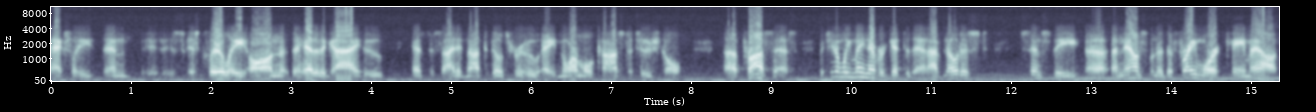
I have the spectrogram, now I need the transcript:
actually then is, is clearly on the head of the guy who has decided not to go through a normal constitutional uh, process. But you know, we may never get to that. I've noticed since the uh, announcement of the framework came out,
